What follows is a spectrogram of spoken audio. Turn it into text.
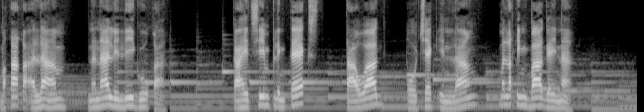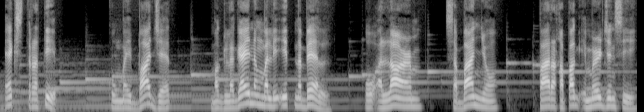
makakaalam na naliligo ka. Kahit simpleng text, tawag o check-in lang, malaking bagay na. Extra tip, kung may budget, maglagay ng maliit na bell o alarm sa banyo para kapag emergency,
